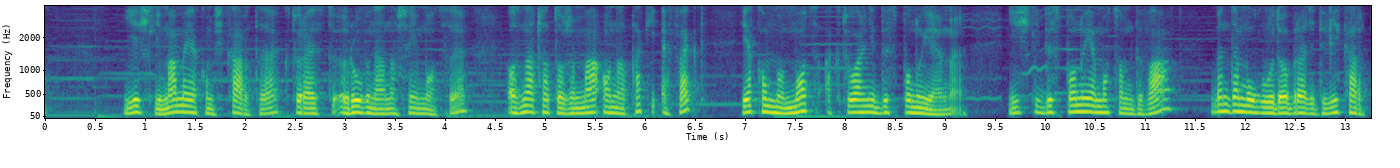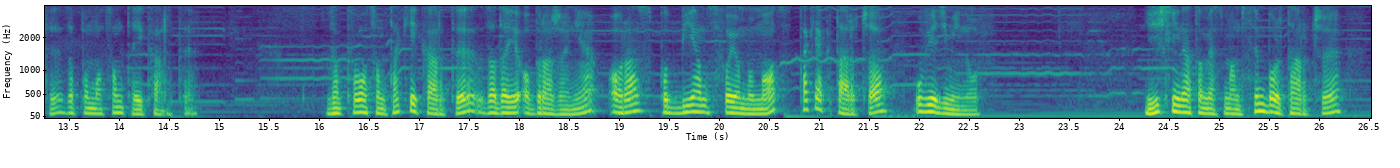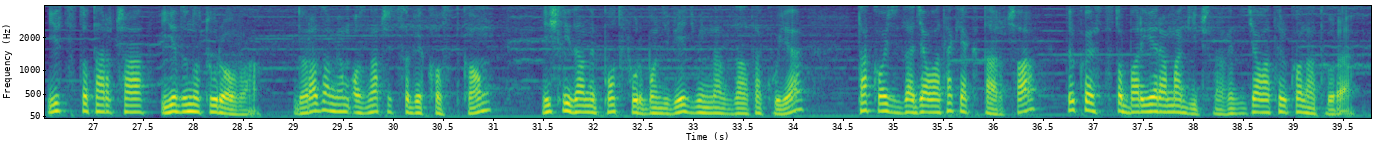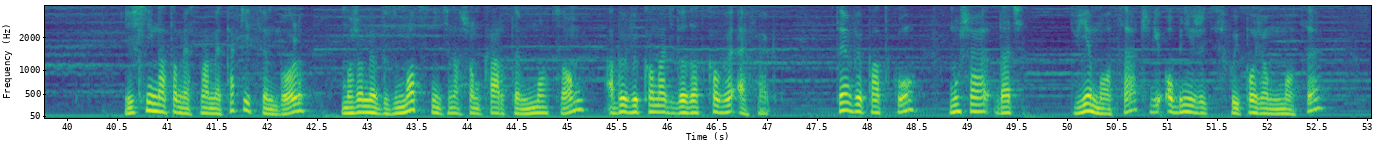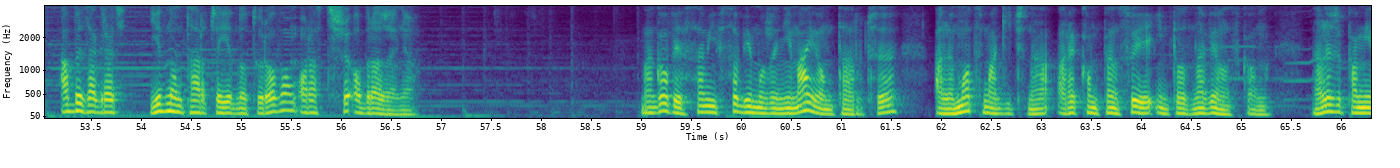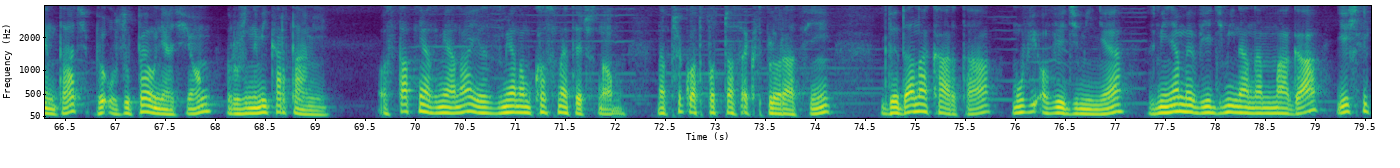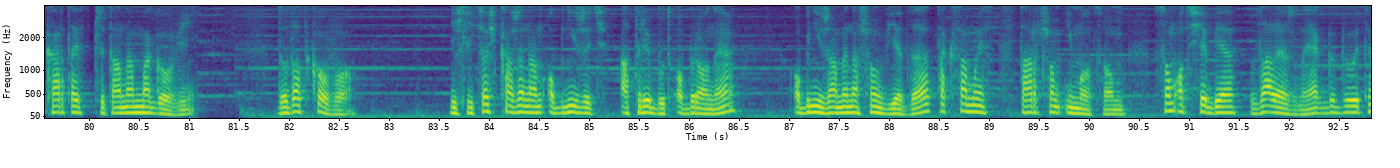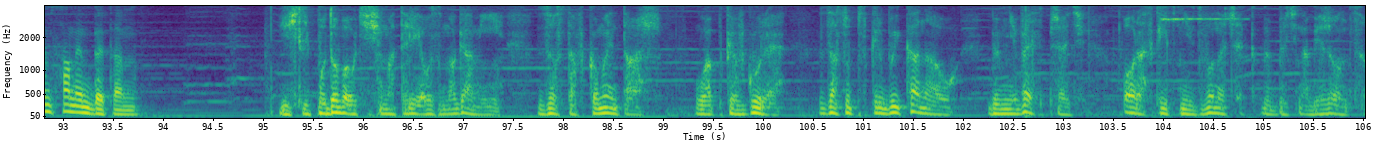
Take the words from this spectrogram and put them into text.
Jeśli mamy jakąś kartę, która jest równa naszej mocy, oznacza to, że ma ona taki efekt, jaką moc aktualnie dysponujemy. Jeśli dysponuję mocą 2, będę mógł dobrać dwie karty za pomocą tej karty. Za pomocą takiej karty zadaję obrażenie oraz podbijam swoją moc, tak jak tarcza u Wiedźminów. Jeśli natomiast mam symbol tarczy, jest to tarcza jednoturowa. Doradzam ją oznaczyć sobie kostką. Jeśli dany potwór bądź wiedźmin nas zaatakuje, ta kość zadziała tak jak tarcza, tylko jest to bariera magiczna, więc działa tylko na turę. Jeśli natomiast mamy taki symbol, możemy wzmocnić naszą kartę mocą, aby wykonać dodatkowy efekt. W tym wypadku muszę dać dwie moce, czyli obniżyć swój poziom mocy, aby zagrać jedną tarczę jednoturową oraz trzy obrażenia. Magowie sami w sobie może nie mają tarczy, ale moc magiczna rekompensuje im to z nawiązką. Należy pamiętać, by uzupełniać ją różnymi kartami. Ostatnia zmiana jest zmianą kosmetyczną. Na przykład podczas eksploracji, gdy dana karta mówi o Wiedźminie, zmieniamy Wiedźmina na maga, jeśli karta jest czytana magowi. Dodatkowo, jeśli coś każe nam obniżyć atrybut obrony, obniżamy naszą wiedzę, tak samo jest z tarczą i mocą. Są od siebie zależne, jakby były tym samym bytem. Jeśli podobał Ci się materiał z magami, zostaw komentarz, łapkę w górę, zasubskrybuj kanał, by mnie wesprzeć oraz kliknij w dzwoneczek, by być na bieżąco.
